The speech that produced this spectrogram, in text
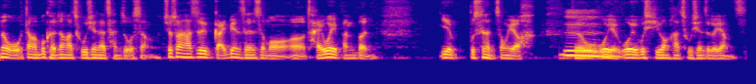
那我当然不可能让它出现在餐桌上，就算它是改变成什么呃台味版本，也不是很重要。嗯，所以我也我也不希望它出现这个样子。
